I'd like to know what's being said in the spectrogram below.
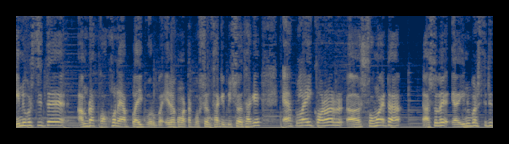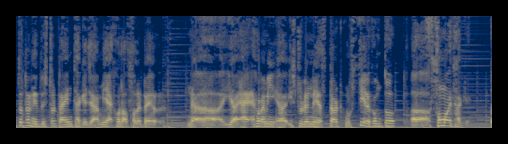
ইউনিভার্সিটিতে আমরা কখন অ্যাপ্লাই করব? এরকম একটা কোশ্চেন থাকে, বিষয় থাকে। অ্যাপ্লাই করার সময়টা আসলে ইউনিভার্সিটি তো একটা নির্দিষ্ট টাইম থাকে যে আমি এখন লেটার এখন আমি স্টুডেন্ট স্টার্ট করছি, এরকম তো সময় থাকে। তো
